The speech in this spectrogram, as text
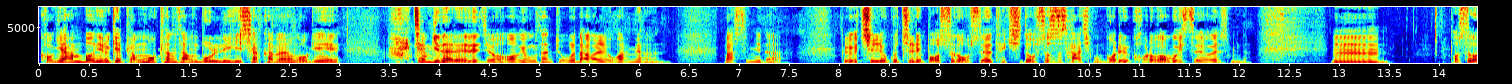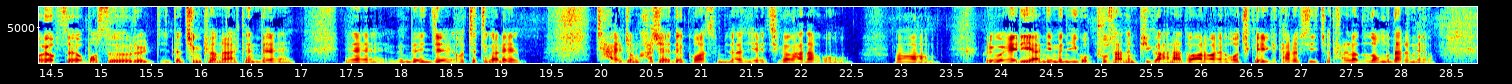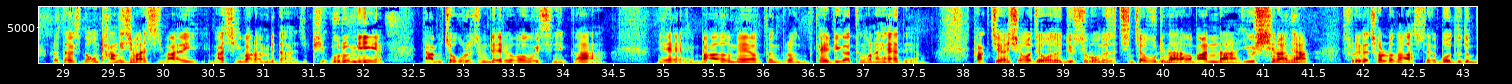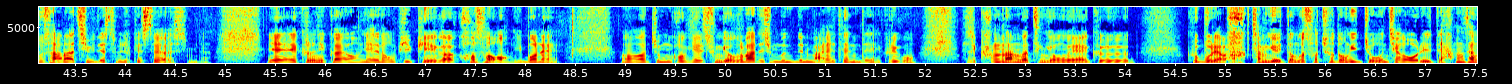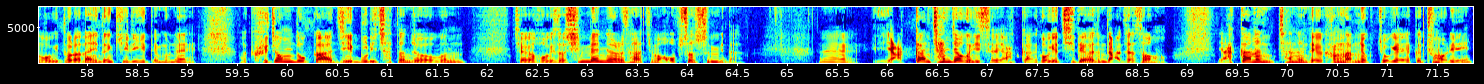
거기 한번 이렇게 병목 현상 몰리기 시작하면 거기 한참 기다려야 되죠. 용산 쪽으로 나가려고 하면. 맞습니다. 그리고 7697님 버스가 없어요. 택시도 없어서 40분 거리를 걸어가고 있어요. 하셨습니다. 음. 버스가 왜 없어요? 버스를 일단 증편을 할 텐데. 예. 근데 이제 어쨌든 간에 잘 좀 가셔야 될 것 같습니다. 예. 지각 안 하고. 어. 그리고 에리아님은 이곳 부산은 비가 하나도 안 와요. 어떻게 이렇게 다를 수 있죠? 달라도 너무 다르네요. 그렇다고 해서 너무 방심하시지 말, 마시기 바랍니다. 비구름이 남쪽으로 좀 내려가고 있으니까 예, 마음의 어떤 그런 대비 같은 거는 해야 돼요. 박지현 씨, 어제 오늘 뉴스 보면서 진짜 우리나라가 맞나? 이거 실화냐? 소리가 절로 나왔어요. 모두들 무사한 아침이 됐으면 좋겠어요. 하셨습니다. 예, 그러니까요. 예, 너무 비 피해가 커서 이번에 어, 좀 거기에 충격을 받으신 분들이 많을 텐데. 그리고 사실 강남 같은 경우에 그, 그 물에 막 잠겨있던 그 서초동 이쪽은 제가 어릴 때 항상 거기 돌아다니던 길이기 때문에 그 정도까지 물이 찼던 적은 제가 거기서 십몇 년을 살았지만 없었습니다. 예, 약간 찬 적은 있어요. 약간. 거기가 지대가 좀 낮아서 약간은 찼는데 강남역 쪽에 끄트머리.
